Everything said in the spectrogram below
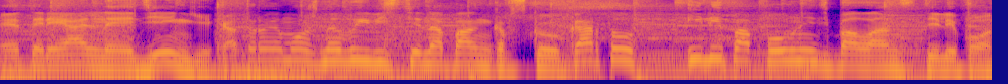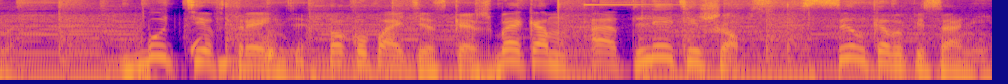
Это реальные деньги, которые можно вывести на банковскую карту или пополнить баланс телефона. Будьте в тренде. Покупайте с кэшбэком от Letyshops. Ссылка в описании.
